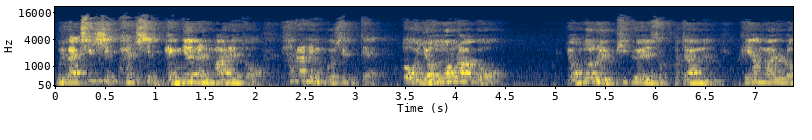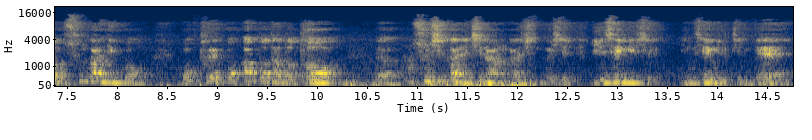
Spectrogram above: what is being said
우리가 70, 80, 100년을 말해도 하나님 보실 때 또 영혼하고 영혼을 비교해서 보자면 그야말로 순간이고 뭐 풀의 꽃값보다도 더 어, 순식간에 지나는 것이 인생이실, 인생일진데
